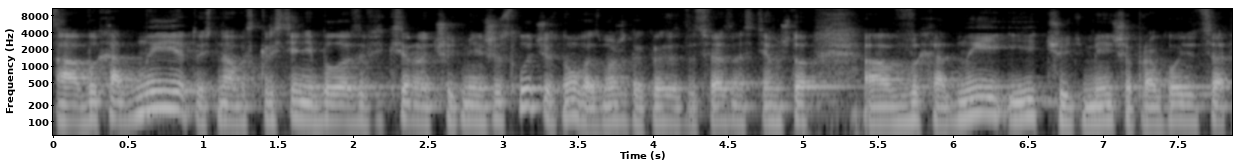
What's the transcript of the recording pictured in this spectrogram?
а выходные, то есть на воскресенье было зафиксировано чуть меньше случаев, но, возможно, как раз это связано с тем, что а, в выходные и чуть меньше проводится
